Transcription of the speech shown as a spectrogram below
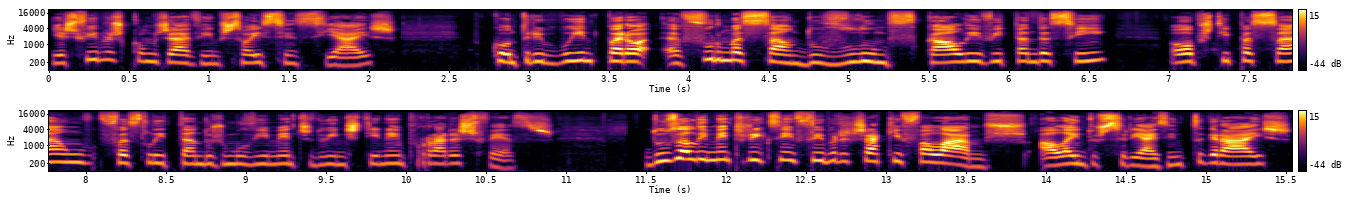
E as fibras, como já vimos, são essenciais, contribuindo para a formação do volume fecal e evitando assim a obstipação, facilitando os movimentos do intestino a empurrar as fezes. Dos alimentos ricos em fibras que já aqui falámos, além dos cereais integrais,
